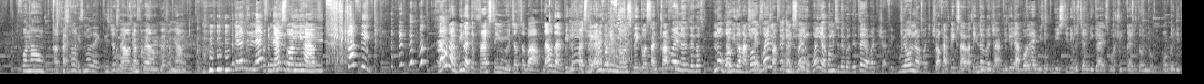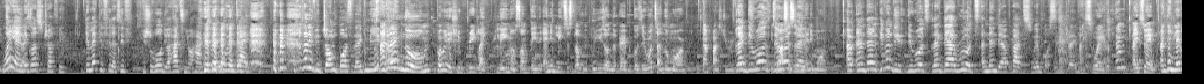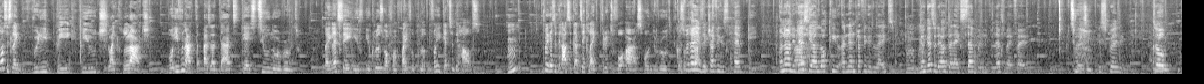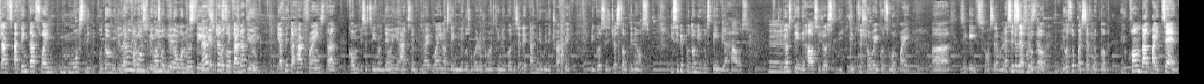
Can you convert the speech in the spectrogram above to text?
For now, Okay. it's not. It's not like it's just For like now, just for now, just for now. Okay, then the next. Okay, next one we have- traffic. That would have been like the first thing we talked about. That would have been the first thing. Everybody knows Lagos and traffic. Everybody knows Lagos. No, but we don't have stress for when, traffic, I mm, when when you are coming to Lagos, they tell you about the traffic. We all know about the traffic. Okay, I think so. I think they do that. They do yeah. that, but then we think we still need to tell you guys what you guys don't know, or maybe they didn't When you're you in. Lagos traffic, they make you feel as if you should hold your heart in your hand so that you won't die. Especially if you jump bus like me. I don't know. Probably they should bring like plane or something. Any little stuff we could use on the air because the roads are no more. You can't pass the road. like the roads, it's the not roads accessible like, anymore. um, and then even the the roads, like there are roads and then there are parts where buses drive. I swear. I swear. And then Lagos is like really big, huge, like large. But even at as at that, there's still no road. Like let's say you you close work from five o'clock. Before you get to the house, hmm? Before you get to the house, it can take like three to four hours on the road because Especially of if the traffic. is heavy. And then on the days Ah. you are lucky and then traffic is light, Mhm. you can get to the house by like seven if you left by five. It's crazy. It's crazy. I So mean, that's I think that's why mostly people don't really like coming to Lagos come or they don't want to stay here because they can't traffic. deal. Yeah, I think I have friends that come visiting, and then when you ask them why, why you not staying in Lagos or why don't you want to stay in Lagos, they say they can't deal with the traffic because it's just something else. You see, people don't even stay in their house. They just stay in the house to just sleep. The situation where you go to work by uh is it eight or seven? Let's say seven o'clock. seven, You go to work by seven o'clock. You come back by ten.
